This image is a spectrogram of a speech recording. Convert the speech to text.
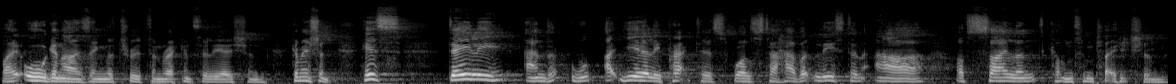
by organizing the Truth and Reconciliation Commission. His daily and yearly practice was to have at least an hour of silent contemplation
